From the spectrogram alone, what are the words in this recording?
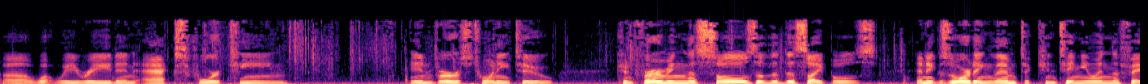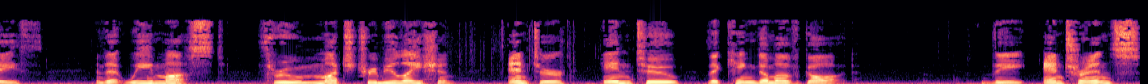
uh, what we read in Acts 14 in verse 22, confirming the souls of the disciples and exhorting them to continue in the faith, and that we must, through much tribulation, enter into the kingdom of God. The entrance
